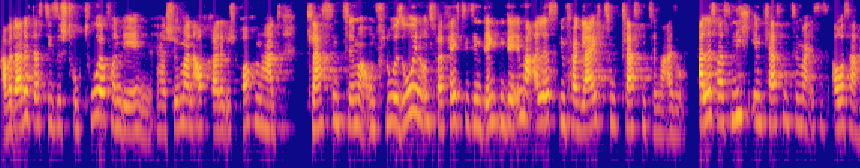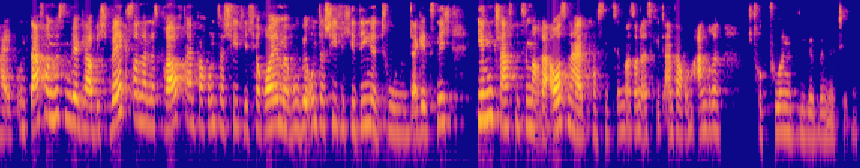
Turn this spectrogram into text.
Aber dadurch, dass diese Struktur, von der Herr Schömann auch gerade gesprochen hat, Klassenzimmer und Flur so in uns verfestigt sind, denken wir immer alles im Vergleich zu Klassenzimmer. Also alles, was nicht im Klassenzimmer ist, ist außerhalb. Und davon müssen wir, glaube ich, weg, sondern es braucht einfach unterschiedliche Räume, wo wir unterschiedliche Dinge tun. Und da geht es nicht im Klassenzimmer oder außerhalb Klassenzimmer, sondern es geht einfach um andere Strukturen, die wir benötigen.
